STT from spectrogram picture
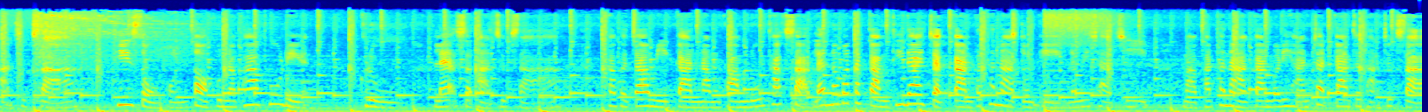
ถานศึกษา ที่ส่งผลต่อคุณภาพผู้เรียน ครู และสถานศึกษา ข้าพเจ้ามีการนำความรู้ทักษะและนวัตกรรมที่ได้จากการพัฒนาตนเองและวิชาชีพ มาพัฒนาการบริหารจัดการสถานศึกษา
